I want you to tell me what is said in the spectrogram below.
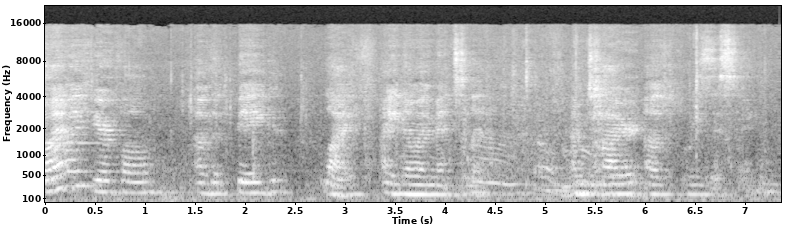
why am I fearful of the big life I know I'm meant to live? Oh. I'm tired of resisting.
